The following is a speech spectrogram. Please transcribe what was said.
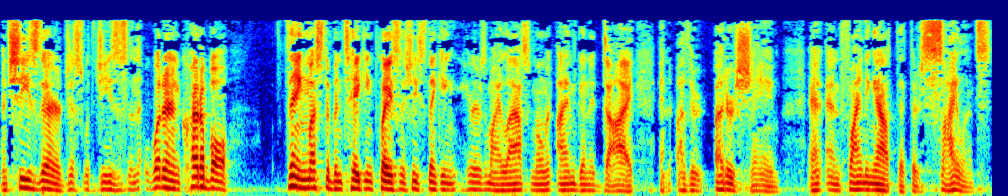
and she's there just with Jesus, and what an incredible thing must have been taking place as she's thinking, here's my last moment, I'm gonna die, and utter, utter shame, and, and finding out that there's silence,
